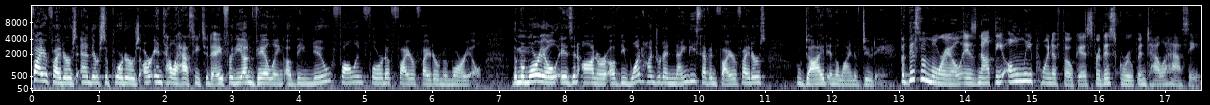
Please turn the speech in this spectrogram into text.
Firefighters and their supporters are in Tallahassee today for the unveiling of the new Fallen Florida Firefighter Memorial. The memorial is in honor of the 197 firefighters who died in the line of duty. But this memorial is not the only point of focus for this group in Tallahassee.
